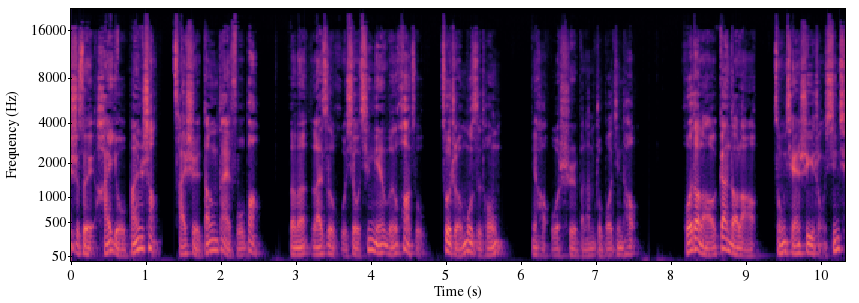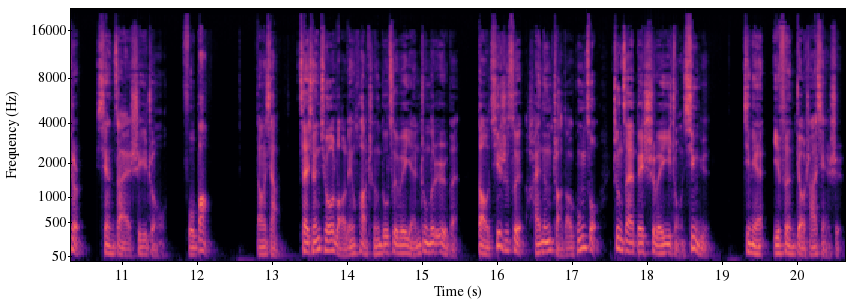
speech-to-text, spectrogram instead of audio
十岁还有班上才是当代福报。本文来自虎嗅青年文化组，作者木子彤。你好，我是本栏目主播金涛。活到老，干到老，从前是一种心气儿，现在是一种福报。当下，在全球老龄化程度最为严重的日本，到七十岁还能找到工作，正在被视为一种幸运。今年一份调查显示，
